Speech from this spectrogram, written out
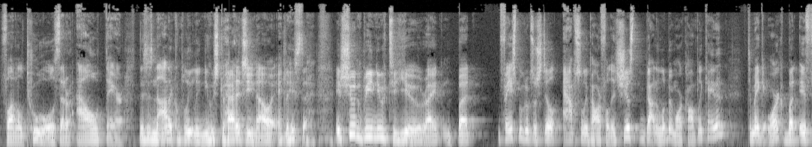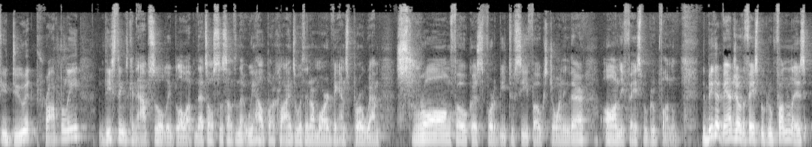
funnel tools that are out there. This is not a completely new strategy now, at least it shouldn't be new to you, right? But Facebook groups are still absolutely powerful. It's just gotten a little bit more complicated to make it work, but if you do it properly, these things can absolutely blow up. And that's also something that we help our clients with in our more advanced program. Strong focus for the B2C folks joining there on the Facebook group funnel. The big advantage of the Facebook group funnel is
